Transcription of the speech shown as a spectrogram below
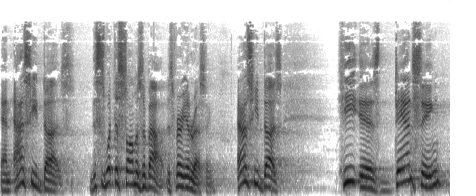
And as he does, this is what this psalm is about. It's very interesting. As he does, he is dancing.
